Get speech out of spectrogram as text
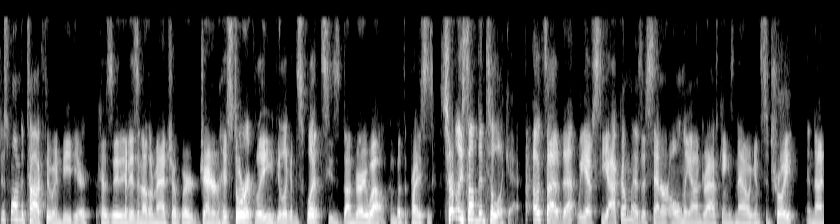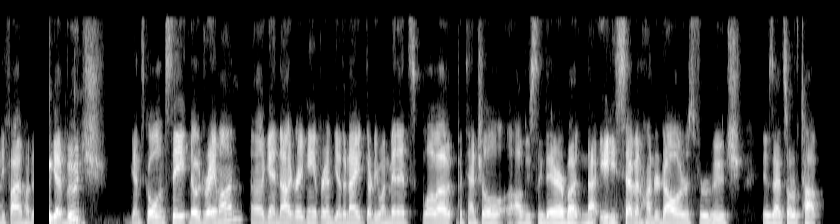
just wanted to talk through Embiid here because it, it is another matchup where, generally, historically, if you look at the splits, he's done very well. But the price is certainly something to look at. Outside of that, we have Siakam as a center only on DraftKings now against Detroit at 9,500. We got Vooch against Golden State, no Draymond. Uh, again, not a great game for him the other night. 31 minutes, blowout potential obviously there, but not $8,700 for Vooch is that sort of top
